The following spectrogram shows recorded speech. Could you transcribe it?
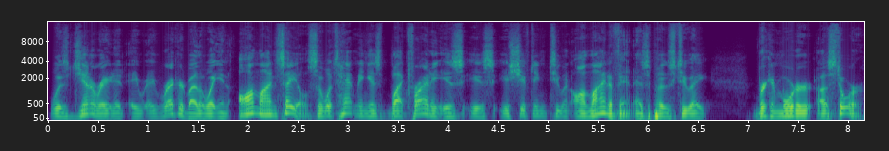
was generated, a, a record, by the way, in online sales. So what's happening is Black Friday is, is, is shifting to an online event as opposed to a brick and mortar uh, store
